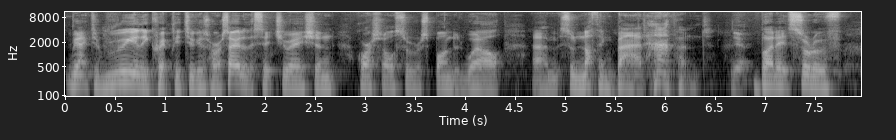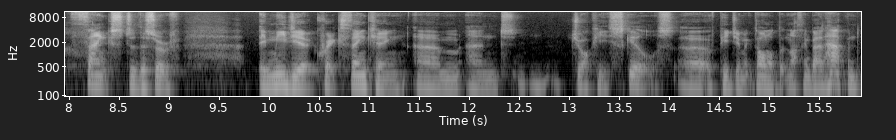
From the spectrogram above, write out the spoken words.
reacted really quickly, took his horse out of the situation. Horse also responded well, um, so nothing bad happened. Yeah. But it's sort of thanks to the sort of immediate quick thinking um, and jockey skills uh, of PJ McDonald that nothing bad happened.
